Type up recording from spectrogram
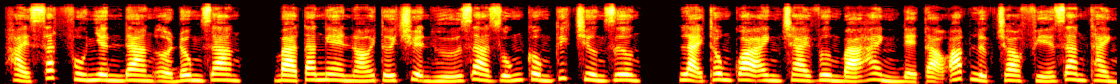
Hải sắt phu nhân đang ở Đông Giang, bà ta nghe nói tới chuyện hứa ra dũng công kích Trương Dương, lại thông qua anh trai Vương Bá Hành để tạo áp lực cho phía Giang Thành,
